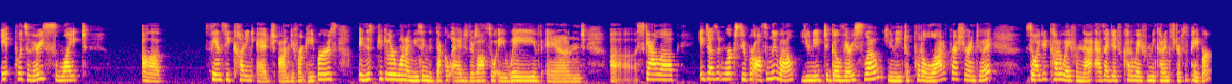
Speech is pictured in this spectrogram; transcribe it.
It puts a very slight uh, fancy cutting edge on different papers. In this particular one, I'm using the deckle edge. There's also a wave and uh, scallop. It doesn't work super awesomely well. You need to go very slow. You need to put a lot of pressure into it. So I did cut away from that, as I did cut away from me cutting strips of paper.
